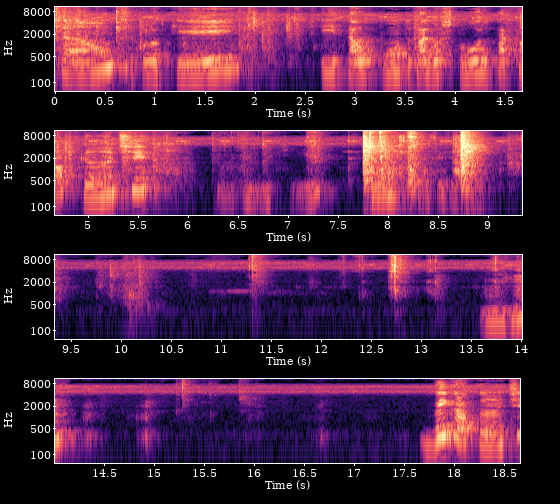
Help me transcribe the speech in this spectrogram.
Então, eu coloquei e tá o ponto, tá gostoso, tá crocante aqui. Vou mostrar pra vocês aqui. Uhum. Bem crocante.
